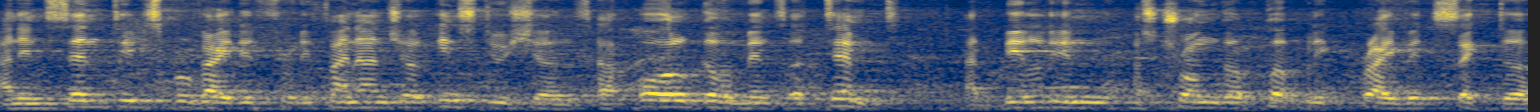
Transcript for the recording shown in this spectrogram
and incentives provided through the financial institutions are all government's attempt at building a stronger public-private sector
